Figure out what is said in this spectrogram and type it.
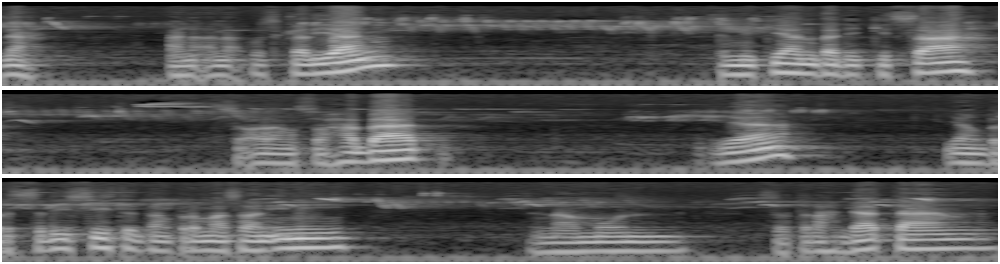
Nah, anak-anakku sekalian, demikian tadi kisah seorang sahabat ya yang berselisih tentang permasalahan ini namun setelah datang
